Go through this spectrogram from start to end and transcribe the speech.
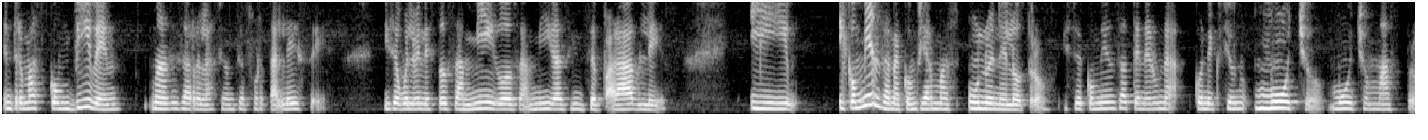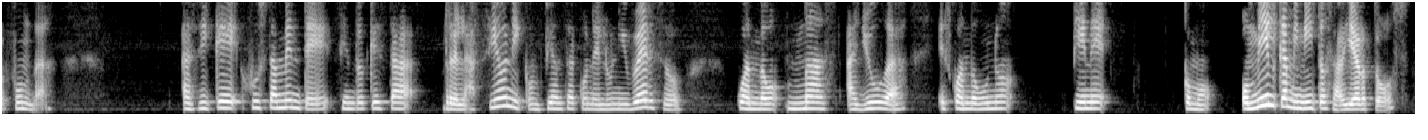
Entre más conviven, más esa relación se fortalece y se vuelven estos amigos, amigas inseparables. Y, y comienzan a confiar más uno en el otro y se comienza a tener una conexión mucho, mucho más profunda. Así que justamente siento que esta relación y confianza con el universo, cuando más ayuda, es cuando uno tiene como o mil caminitos abiertos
